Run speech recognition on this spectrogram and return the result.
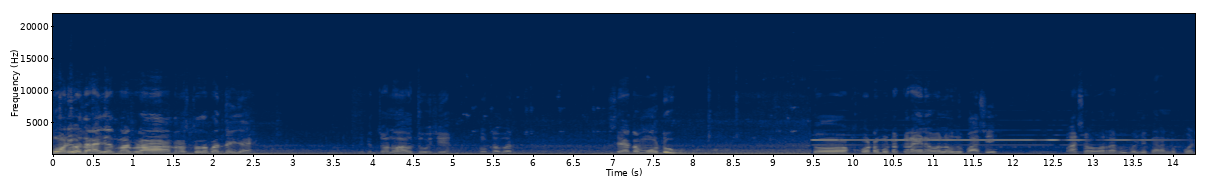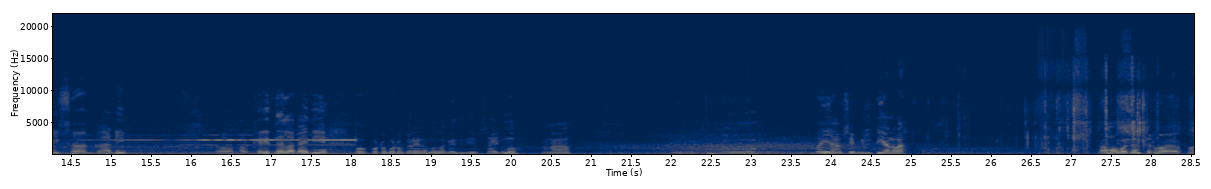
પાણી વધારે આવી જાય મારે પેલા રસ્તો તો બંધ થઈ જાય. ચોનું આવતું હોય છે શું ખબર? છે તો મોટું. તો ફોટો બોટો કરાવીને હવે લઉં છું પાછી. પાછળ ઓર રાખવી પડશે કારણ કે પડી છે ગાડી. તો સરખી રીતને લગાવી દઈએ. ખોટો કોટો બોટો કરાવીને અમે લગાવી દીધી સાઈડમાં. અને ભાઈ આવશે બિલ્ટી હાલવા. આમાં વજન કેટલો આવ્યો છે?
